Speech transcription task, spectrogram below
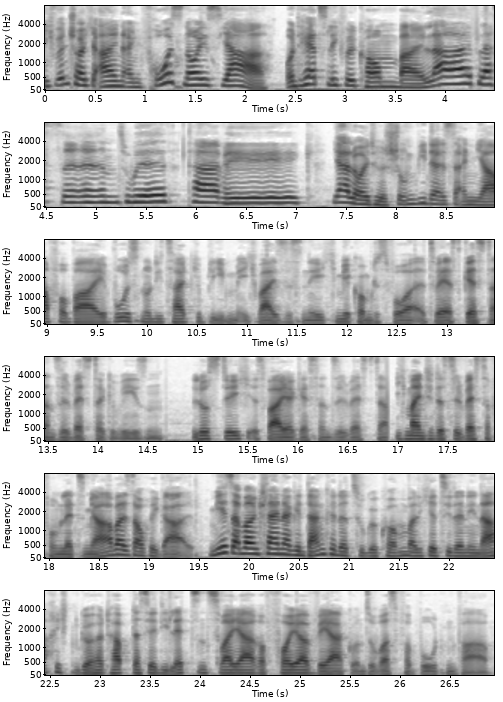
Ich wünsche euch allen ein frohes neues Jahr und herzlich willkommen bei Life Lessons with Tarek. Ja, Leute, schon wieder ist ein Jahr vorbei. Wo ist nur die Zeit geblieben? Ich weiß es nicht. Mir kommt es vor, als wäre es gestern Silvester gewesen lustig, es war ja gestern Silvester. Ich meinte das Silvester vom letzten Jahr, aber ist auch egal. Mir ist aber ein kleiner Gedanke dazu gekommen, weil ich jetzt wieder in den Nachrichten gehört habe, dass ja die letzten zwei Jahre Feuerwerk und sowas verboten war.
